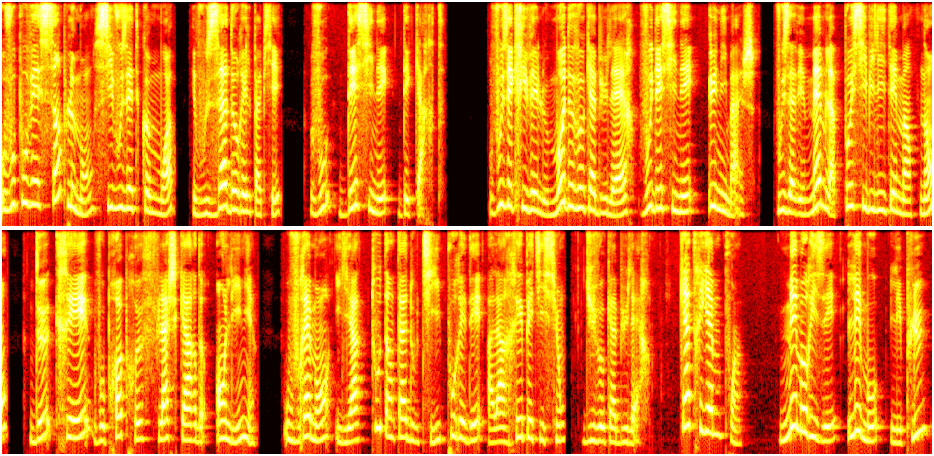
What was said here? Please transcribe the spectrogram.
Ou vous pouvez simplement, si vous êtes comme moi et vous adorez le papier, vous dessinez des cartes. Vous écrivez le mot de vocabulaire, vous dessinez une image. Vous avez même la possibilité maintenant de créer vos propres flashcards en ligne où vraiment il y a tout un tas d'outils pour aider à la répétition du vocabulaire. Quatrième point, mémoriser les mots les plus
